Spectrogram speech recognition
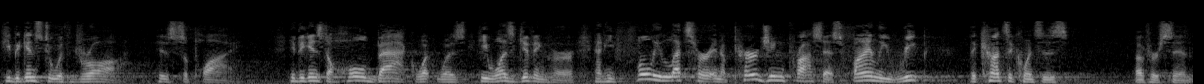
He begins to withdraw his supply. He begins to hold back what was he was giving her, and he fully lets her in a purging process finally reap the consequences of her sin.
